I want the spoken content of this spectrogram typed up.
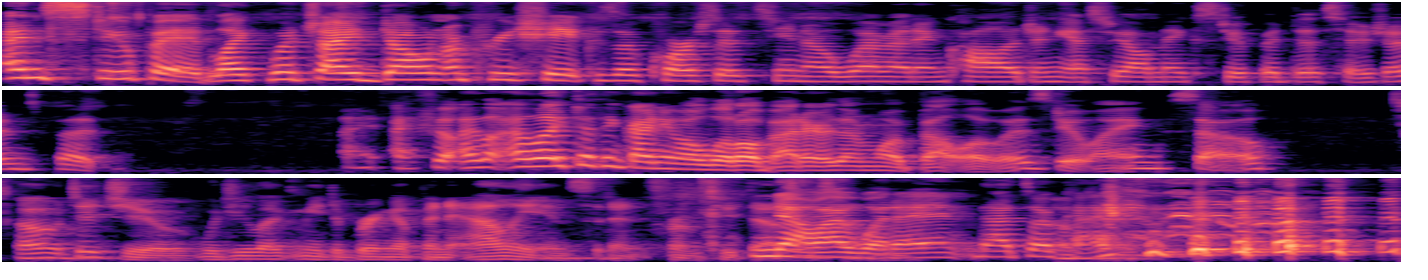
and stupid like which i don't appreciate because of course it's you know women in college and yes we all make stupid decisions but I, I feel I, I, like to think I knew a little better than what Bella was doing. So. Oh, did you? Would you like me to bring up an alley incident from 2000? No, I wouldn't. That's okay. okay.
